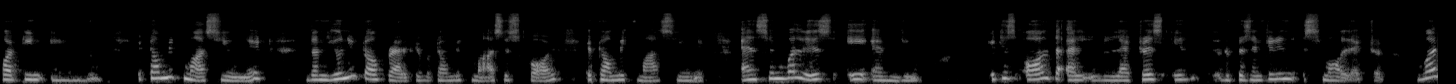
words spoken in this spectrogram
14 AMU. Atomic mass unit, the unit of relative atomic mass is called atomic mass unit and symbol is AMU. It is all the letters in represented in small letter. 1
